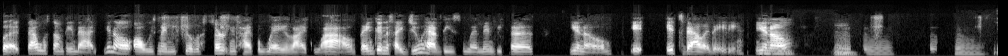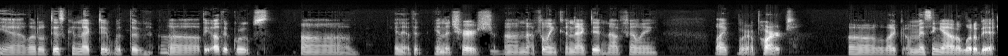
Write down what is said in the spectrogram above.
But that was something that, you know, always made me feel a certain type of way, like, wow, thank goodness I do have these women because, you know, it it's validating, you know. Mm-hmm. mm-hmm. Mm-hmm. Yeah, a little disconnected with the uh, the other groups um, in the in the church, uh, not feeling connected, not feeling like we're apart, uh, like I'm missing out a little bit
